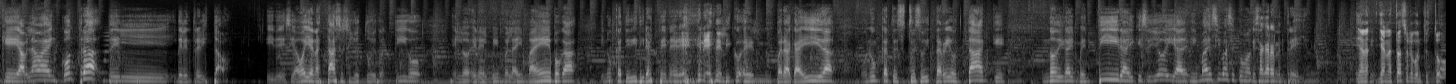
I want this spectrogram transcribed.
que hablaba en contra del, del entrevistado. Y le decía, oye Anastasio, si yo estuve contigo en, lo- en el mismo, en la misma época y nunca te vi tirarte en, el, en, el helico- en paracaídas o nunca te, te subiste arriba de un tanque, no digáis mentiras y qué sé yo, y, a- y más encima hace como que se agarran entre ellos. ¿Y Ana- y Anastasio le contestó?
